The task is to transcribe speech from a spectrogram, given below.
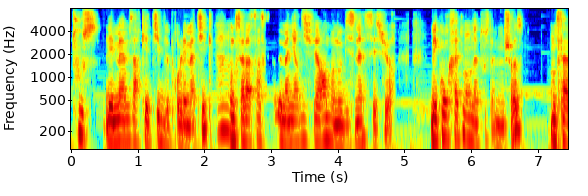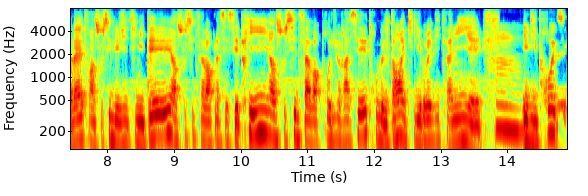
tous les mêmes archétypes de problématiques. Mm. Donc ça va s'inscrire de manière différente dans nos business, c'est sûr. Mais concrètement, on a tous la même chose. Donc ça va être un souci de légitimité, un souci de savoir placer ses prix, un souci de savoir produire assez, trouver le temps, équilibrer vie de famille et, Mm. et vie pro, etc.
